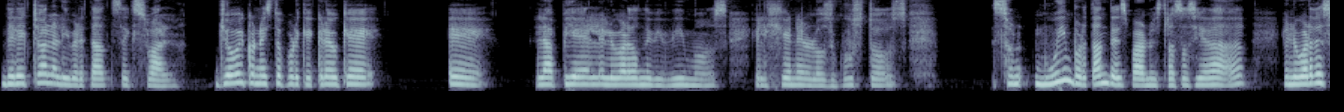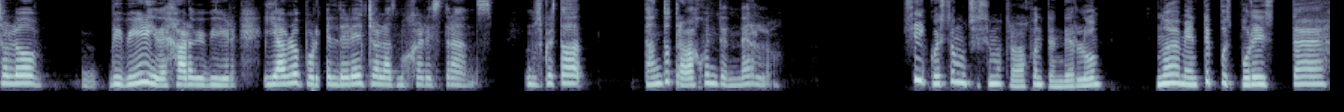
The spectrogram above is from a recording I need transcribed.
Derecho a la libertad sexual. Yo voy con esto porque creo que eh, la piel, el lugar donde vivimos, el género, los gustos, son muy importantes para nuestra sociedad, en lugar de solo vivir y dejar vivir. Y hablo por el derecho a las mujeres trans. Nos cuesta tanto trabajo entenderlo. Sí, cuesta muchísimo trabajo entenderlo. Nuevamente, pues por esta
